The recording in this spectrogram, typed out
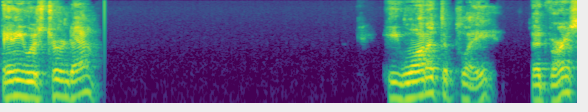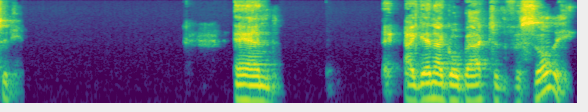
and he was turned down he wanted to play at varsity. And again, I go back to the facility.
